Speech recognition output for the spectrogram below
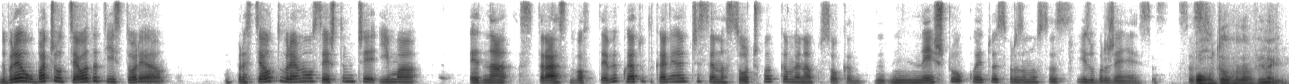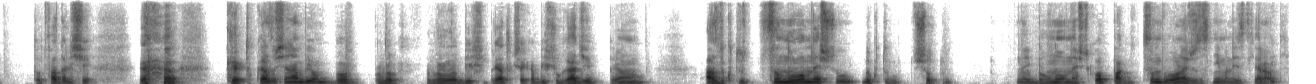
Добре, обаче от цялата ти история, през цялото време усещам, че има една страст в тебе, която така или иначе се насочва към една посока. Нещо, което е свързано с изображение. С, с... О, да, да, винаги. То това дали ще... Както казваше една бил... б- б- б- бивши приятел, ще кажа, бившо гадже, примерно. Аз докато сънувам нещо, докато, защото не бълнувам нещо такова, пак съм говорил нещо за снимане и за такива работи.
